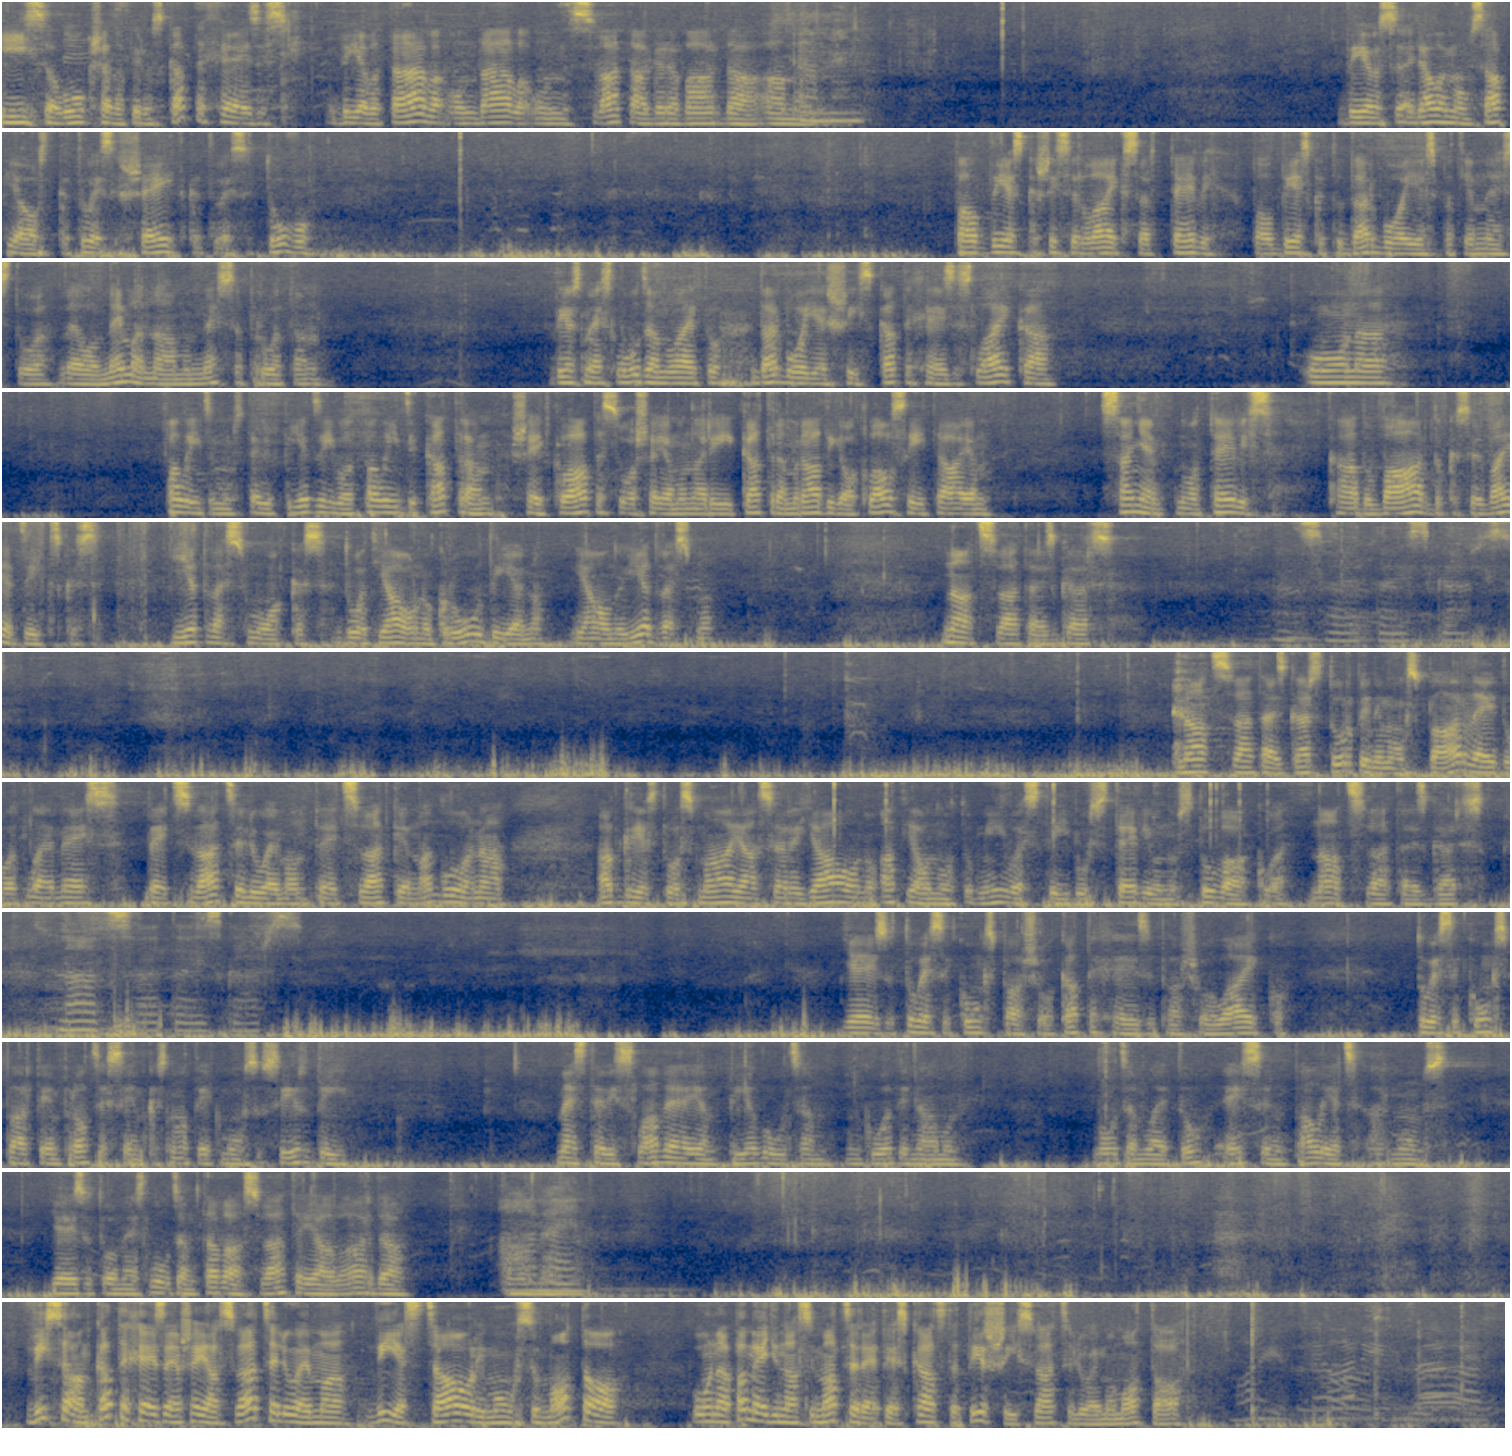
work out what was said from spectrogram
īsa lūkšana pirms katehēzes, Dieva tēva un dēla un svētā gara vārdā. Amen. Amen. Dievs ļauj mums apjaust, ka Tu esi šeit, ka Tu esi tuvu. Paldies, ka šis ir laiks ar Tevi. Paldies, ka Tu darbojies, pat ja mēs to vēl nemanām un nesaprotam. Dievs, mēs lūdzam, lai Tu darbojies šīs katehēzes laikā un uh, palīdzi mums tevi piedzīvot, palīdzi katram šeit klātesošajam un arī katram radio klausītājam saņemt no tevis kādu vārdu, kas ir vajadzīgs, kas iedvesmo, kas dod jaunu grūdienu, jaunu iedvesmu. Nāc svētais gars. Nāc svētais gars. Nāc svētais gars turpini mums pārveidot, lai mēs pēc svētceļojuma un pēc svētkiem aglonā atgrieztos mājās ar jaunu, atjaunotu mīlestību uz tevi un uz tuvāko. Nāc svētais gars. Nāc svētais gars. Jēzu, tu esi kungs pār šo katehēzi, pār šo laiku. Tu esi kungs pār tiem procesiem, kas notiek mūsu sirdī. Mēs tevi slavējam, pielūdzam godinām un Lūdzam, lai tu esi un paliec ar mums. Jēzu, to mēs lūdzam tavā svētajā vārdā. Amen. Visām katehēzēm šajā svētceļojumā vies cauri mūsu moto, un pamēģināsim atcerēties, kāds tad ir šī svētceļojuma moto.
